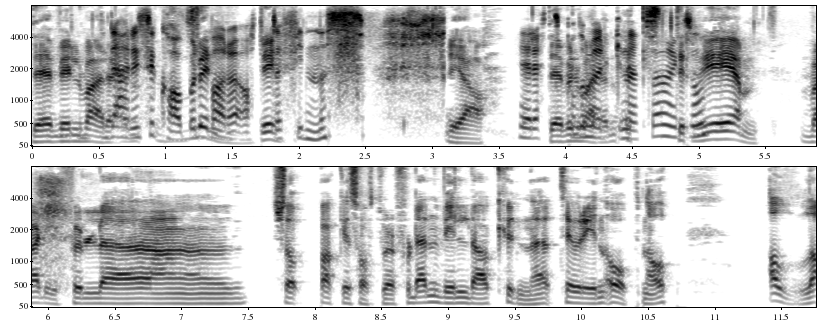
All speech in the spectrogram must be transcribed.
det vil være det er risikabelt bare at det finnes. Ja, rett det på vil det være en ekstremt verdifull uh, pakke software, for den vil da kunne teorien åpne opp alle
